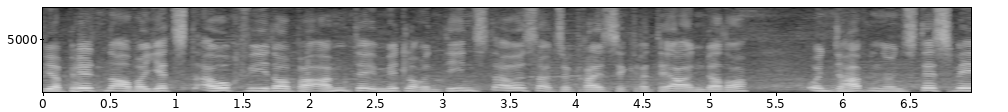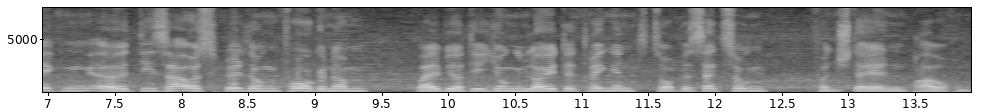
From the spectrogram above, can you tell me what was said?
wir bilden aber jetzt auch wieder Beamte im mittleren Dienst aus, also Kreissekretäranwärter, und haben uns deswegen äh, diese Ausbildung vorgenommen, weil wir die jungen Leute dringend zur Besetzung von Stellen brauchen.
